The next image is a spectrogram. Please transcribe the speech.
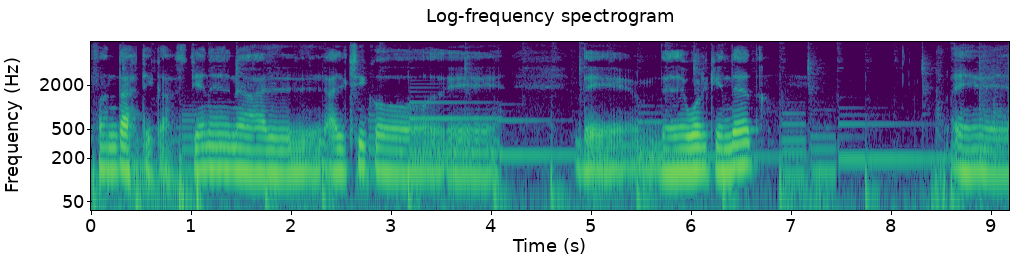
fantásticas. Tienen al, al chico de, de, The Walking Dead. Eh,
